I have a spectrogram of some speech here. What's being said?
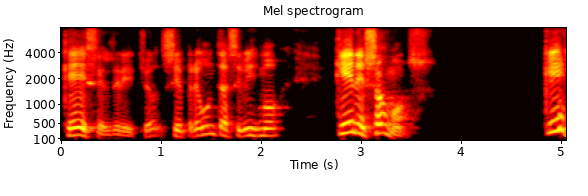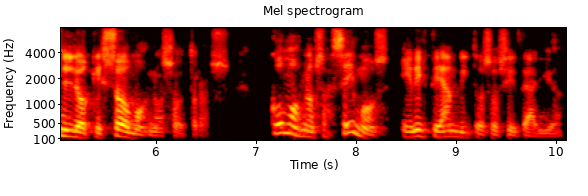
qué es el derecho, se pregunta a sí mismo quiénes somos, qué es lo que somos nosotros, cómo nos hacemos en este ámbito societario.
